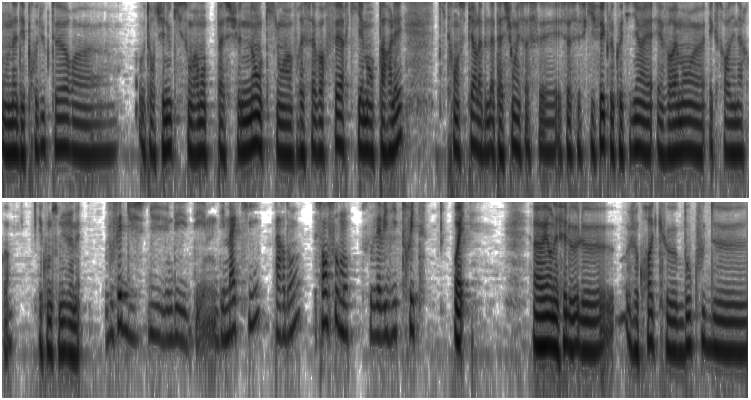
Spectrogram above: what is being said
on a des producteurs autour de chez nous qui sont vraiment passionnants, qui ont un vrai savoir-faire, qui aiment en parler, qui transpirent la, la passion et ça c'est ça c'est ce qui fait que le quotidien est, est vraiment extraordinaire quoi et qu'on ne s'ennuie jamais. Vous faites du, du, des, des, des, maquis, pardon, sans saumon, parce que vous avez dit truite. Oui. Ah oui, en effet, le, le, je crois que beaucoup de,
